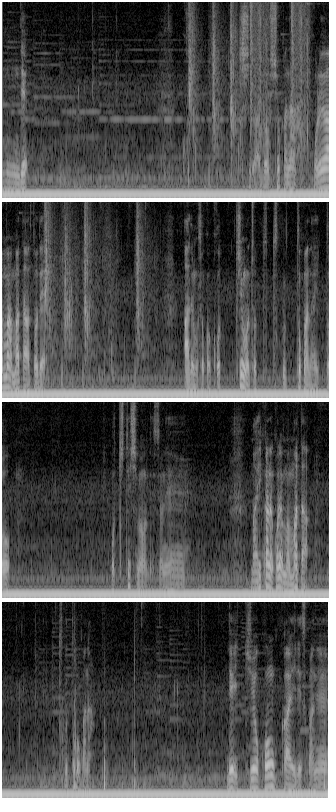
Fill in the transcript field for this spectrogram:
んでこっちはどうしようかな。これはまあまた後で。あでもそっかこっちもちょっと作っとかないと。落ちてしまうんですよね。まあいいかな。これはまあまた作っとこうかな。で一応今回ですかね。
